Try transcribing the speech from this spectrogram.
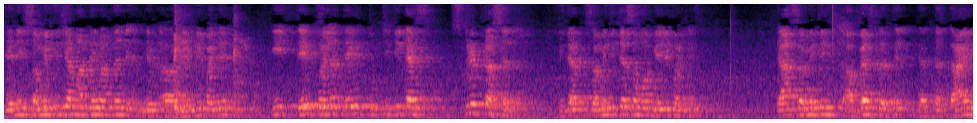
ज्यांनी समितीच्या माध्यमातून नेमली पाहिजे की ते पहिलं ते तुमची जी काही स्क्रिप्ट असेल ती त्या समितीच्या समोर गेली पाहिजे. त्या समिती अभ्यास करते त्यातनं काय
